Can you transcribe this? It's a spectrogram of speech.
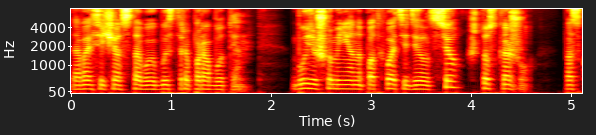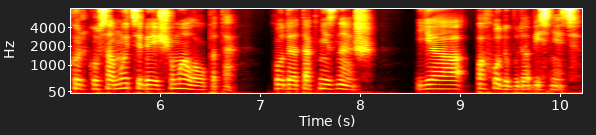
«Давай сейчас с тобой быстро поработаем. Будешь у меня на подхвате делать все, что скажу, поскольку у самой тебя еще мало опыта. Куда так не знаешь. Я по ходу буду объяснять».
